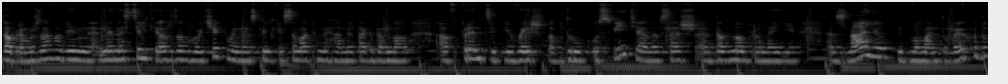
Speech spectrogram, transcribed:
Добре, можливо, він не настільки аж довгоочікуваний, оскільки сама книга не так давно е, в принципі вийшла в друк у світі, але все ж е, давно про неї знаю від моменту виходу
